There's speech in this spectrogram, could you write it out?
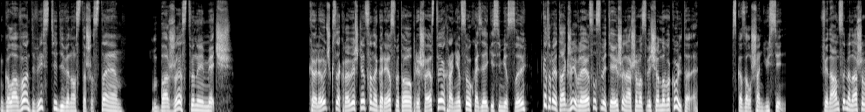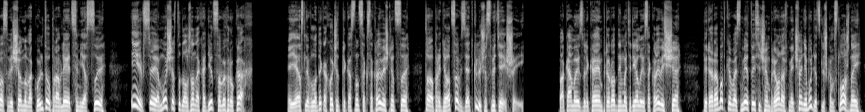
Глава 296. Божественный меч. Ключ к сокровищнице на горе Святого Пришествия хранится у хозяйки семьи Сы, которая также является святейшей нашего священного культа, сказал Шань Юсинь. Финансами нашего священного культа управляет семья Сы, и все имущество должно находиться в их руках. Если владыка хочет прикоснуться к сокровищнице, то придется взять ключ у святейшей. Пока мы извлекаем природные материалы и сокровища, переработка 8000 эмбрионов меча не будет слишком сложной.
